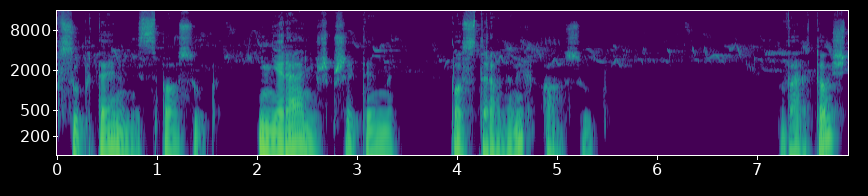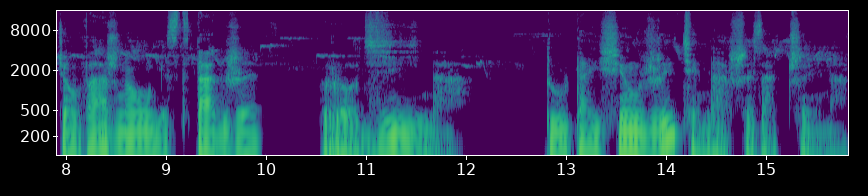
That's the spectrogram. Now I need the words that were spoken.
w subtelny sposób i nie ranisz przy tym postronnych osób. Wartością ważną jest także rodzina. Tutaj się życie nasze zaczyna.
